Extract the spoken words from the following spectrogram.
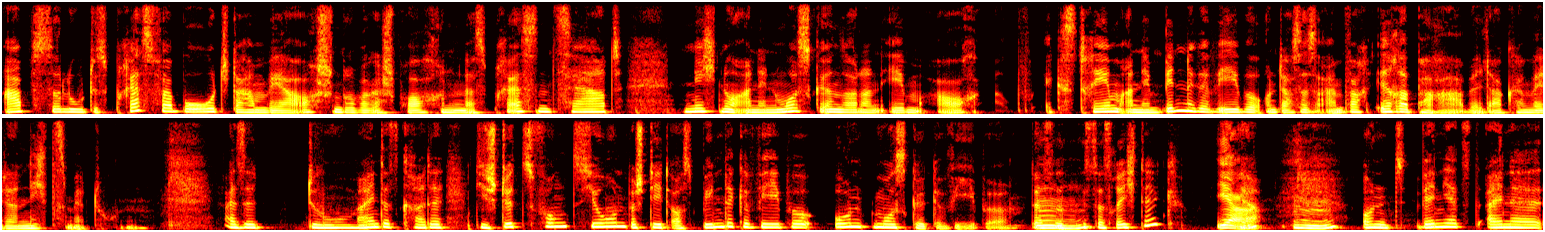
absolutes Pressverbot, da haben wir ja auch schon drüber gesprochen, das Pressen zerrt nicht nur an den Muskeln, sondern eben auch extrem an dem Bindegewebe und das ist einfach irreparabel, da können wir dann nichts mehr tun. Also Du meintest gerade, die Stützfunktion besteht aus Bindegewebe und Muskelgewebe. Das, mhm. Ist das richtig? Ja. ja. Mhm. Und wenn jetzt eine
